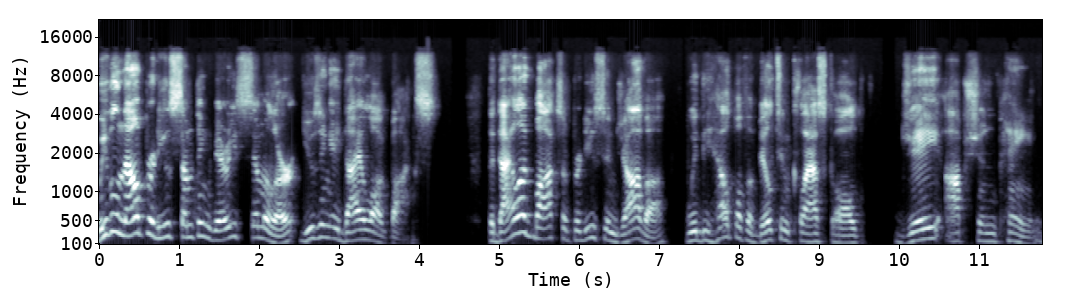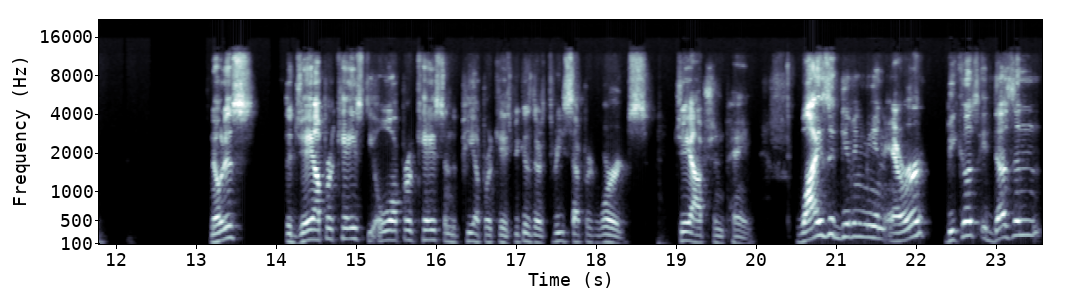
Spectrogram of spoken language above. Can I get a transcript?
We will now produce something very similar using a dialog box. The dialog box are produced in Java with the help of a built-in class called JOptionPane. Notice the J uppercase, the O uppercase, and the P uppercase because they're three separate words. JOptionPane. Why is it giving me an error? Because it doesn't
